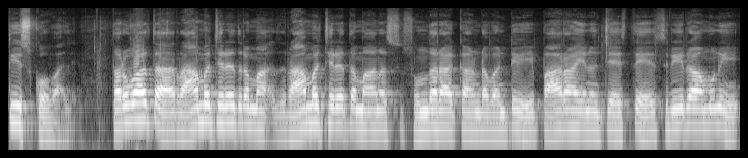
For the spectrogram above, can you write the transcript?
తీసుకోవాలి. తరువాత రామచరిత్ర మా రామచరిత మానస్ సుందరాకాండ వంటివి పారాయణం చేస్తే శ్రీరాముని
